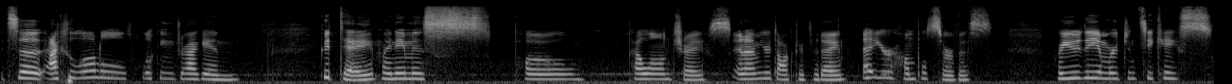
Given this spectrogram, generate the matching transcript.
it's a axolotl looking dragon. Good day. My name is Paul Palanches, and I'm your doctor today, at your humble service. Are you the emergency case?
